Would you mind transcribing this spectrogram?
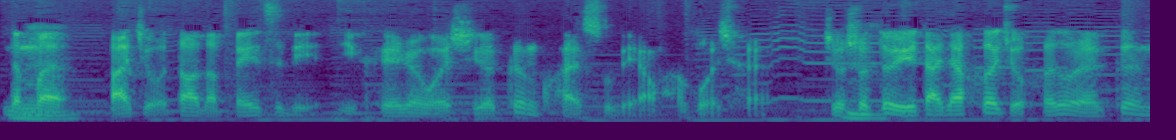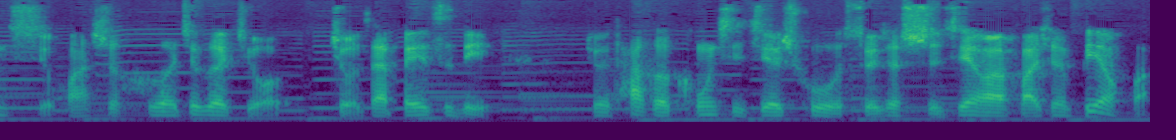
那么嗯把酒倒到杯子里，你可以认为是一个更快速的氧化过程。就是说，嗯对于大家喝酒喝多人更喜欢是喝这个酒，酒在杯子里，就是它和空气接触，随着时间而发生变化，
